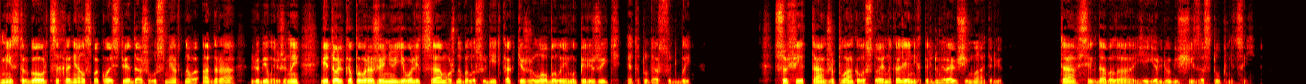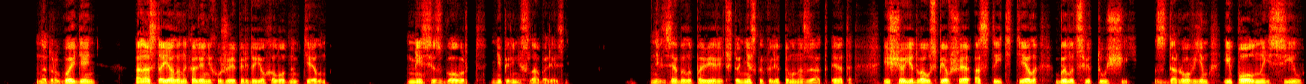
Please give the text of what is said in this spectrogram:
Мистер Говард сохранял спокойствие даже у смертного адра любимой жены, и только по выражению его лица можно было судить, как тяжело было ему пережить этот удар судьбы. Софи также плакала, стоя на коленях перед умирающей матерью. Та всегда была ее любящей заступницей. На другой день она стояла на коленях уже перед ее холодным телом. Миссис Говард не перенесла болезни. Нельзя было поверить, что несколько лет тому назад это, еще едва успевшее остыть тело, было цветущей, здоровьем и полной сил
